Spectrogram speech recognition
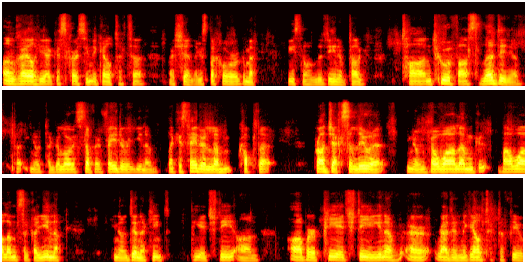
an réilhí agus chusaí na geilteachta mar sin agus ba chóir go níos nó le dtíanamh tag tá an túfas le duine tá go leir stop ar féidir le is féidir le coppla project sa lua bhálum bhálum sa dhéach duine cinint PhD an aber PhD inmh ar raidir na geilteachta fiú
